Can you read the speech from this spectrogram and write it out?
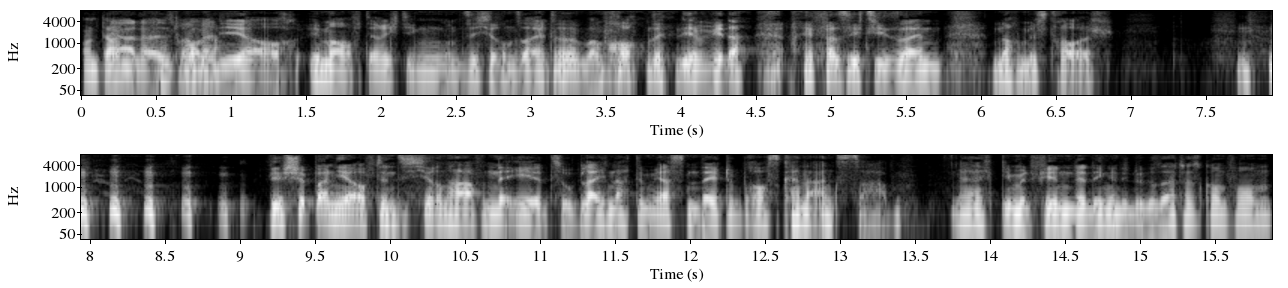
Und dann ja, da ist man Kontrolle. bei dir ja auch immer auf der richtigen und sicheren Seite. Man braucht dir weder eifersüchtig sein noch misstrauisch. Wir schippern hier auf den sicheren Hafen der Ehe zu, gleich nach dem ersten Date. Du brauchst keine Angst zu haben. Ja, ich gehe mit vielen der Dinge, die du gesagt hast, konform.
